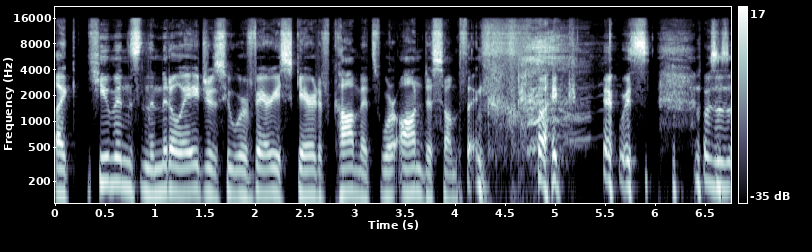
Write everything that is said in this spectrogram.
like humans in the Middle Ages who were very scared of comets were onto something. like it was it was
